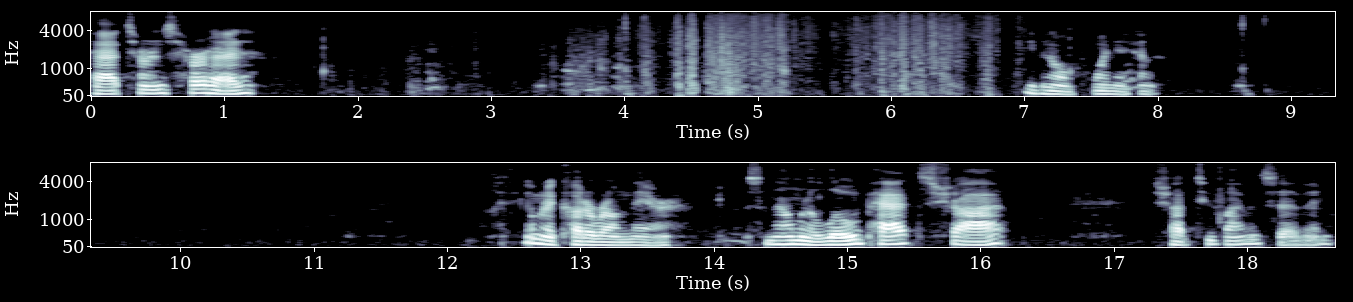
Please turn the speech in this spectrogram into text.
Pat turns her head. even though I'm pointing kind of. I think I'm going to cut around there. Now I'm going to load Pat's shot, shot two, five, and seven.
